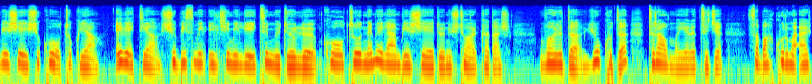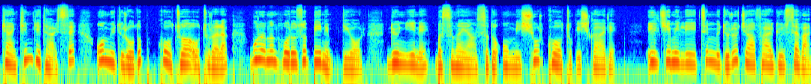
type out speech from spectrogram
bir şey şu koltuk ya. Evet ya şu Bismil İlçe Milli Eğitim Müdürlüğü koltuğu nemelen bir şeye dönüştü arkadaş. Varı da yoku da travma yaratıcı. Sabah kuruma erken kim giderse o müdür olup koltuğa oturarak buranın horozu benim diyor. Dün yine basına yansıdı o meşhur koltuk işgali. İlçe Milli Eğitim Müdürü Cafer Gülseven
